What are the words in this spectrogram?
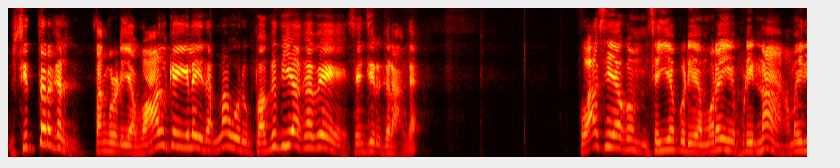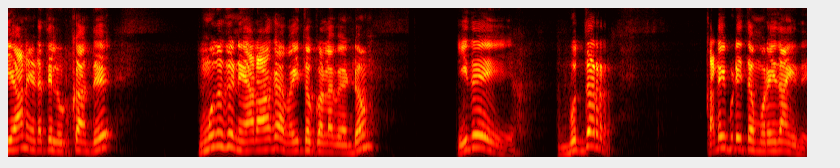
சித்தர்கள் தங்களுடைய வாழ்க்கையில் இதெல்லாம் ஒரு பகுதியாகவே செஞ்சுருக்கிறாங்க. வாசியோகம் செய்யக்கூடிய முறை எப்படின்னா அமைதியான இடத்தில் உட்கார்ந்து முதுகு நேராக வைத்துக்கொள்ள வேண்டும். இது புத்தர் கடைபிடித்த முறை தான் இது.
